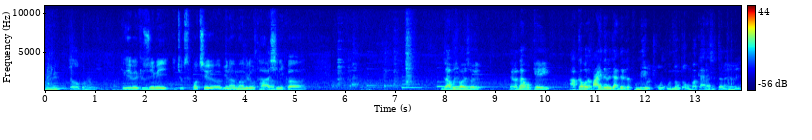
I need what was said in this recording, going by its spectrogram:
음. 조금 해보세요. 이게 왜 교수님이 이쪽 스포츠업이나 막 이런 거 다 아시니까 이제 아버지 봐주세요. 내가 나볼게. 아까보다 많이 되는지 안 되는지 분명히 조금 운동 조금밖에 안 하셨잖아요.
